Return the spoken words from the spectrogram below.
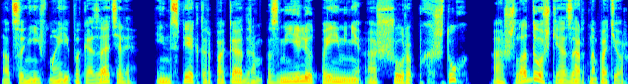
Оценив мои показатели, инспектор по кадрам змеелюд по имени Ашура Пхштух аж ладошки азартно потер.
